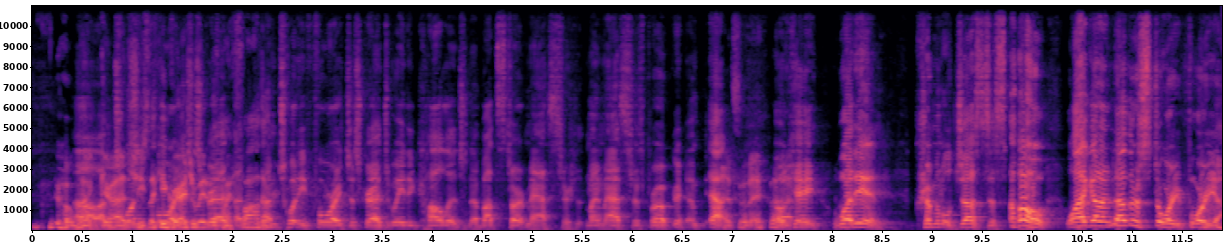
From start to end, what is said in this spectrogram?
Oh my uh, I'm god, she's like you 24, I just graduated grad- with my I'm- father. I'm, 24. I just graduated college and I'm about to start master's my master's program. Yeah. That's what I thought. Okay, what in? Criminal justice. Oh, well, I got another story for you.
